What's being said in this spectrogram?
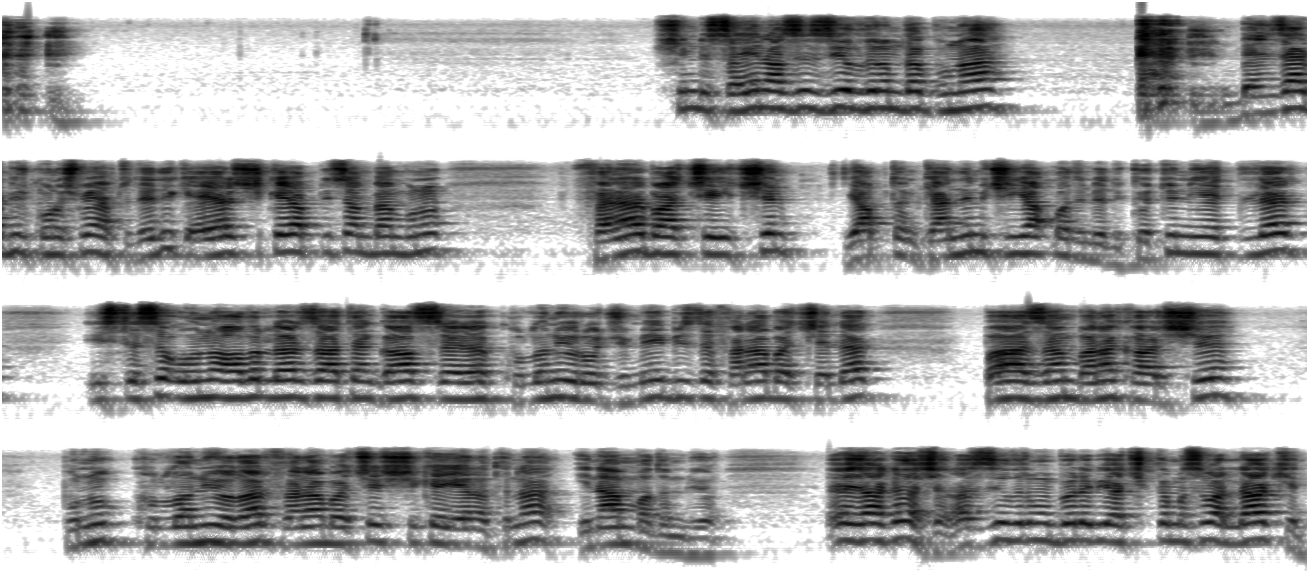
Şimdi Sayın Aziz Yıldırım da buna benzer bir konuşma yaptı. Dedi ki eğer şike yaptıysam ben bunu Fenerbahçe için yaptım. Kendim için yapmadım dedi. Kötü niyetliler istese onu alırlar. Zaten Galatasaraylar kullanıyor o cümleyi. Biz de Fenerbahçeliler bazen bana karşı bunu kullanıyorlar. Fenerbahçe şike yanıtına inanmadım diyor. Evet arkadaşlar Aziz Yıldırım'ın böyle bir açıklaması var. Lakin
